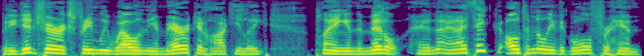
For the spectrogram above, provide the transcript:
but he did fare extremely well in the American Hockey League playing in the middle. And, and I think ultimately the goal for him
